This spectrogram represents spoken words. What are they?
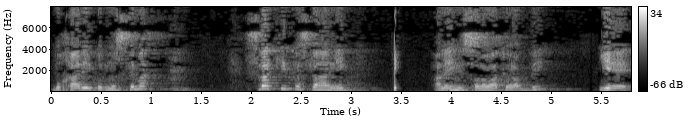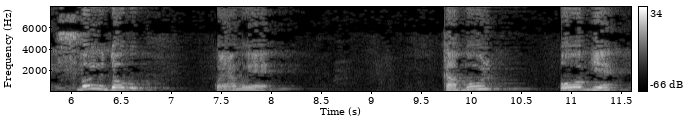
Buhari i kod muslima, svaki poslanik, alaihim salavatu rabbi, je svoju dovu koja mu je Kabul ovdje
